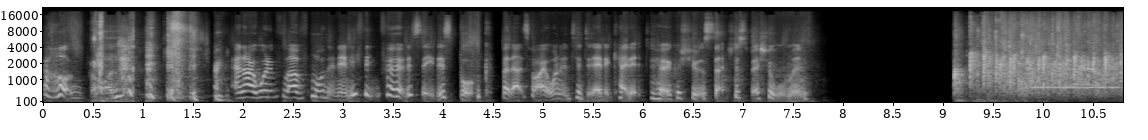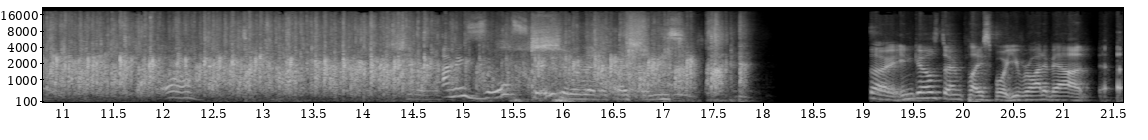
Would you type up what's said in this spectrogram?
Oh, God. and I would have loved more than anything for her to see this book, but that's why I wanted to dedicate it to her because she was such a special woman. Exhausted. Should have read the questions. So, in Girls Don't Play Sport, you write about uh,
